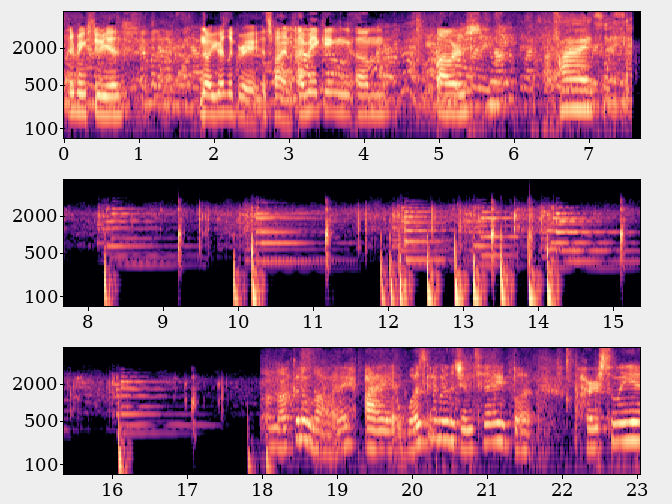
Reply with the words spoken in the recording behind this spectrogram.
they're being studious. No, you guys look great. It's fine. I'm making um flowers. I I'm not gonna lie. I was gonna go to the gym today, but personally,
